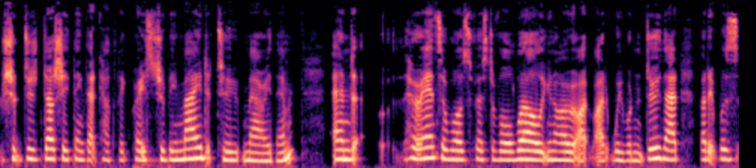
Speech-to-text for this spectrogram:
should, does she think that Catholic priest should be made to marry them? And her answer was, first of all, well, you know, I, I, we wouldn't do that. But it was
